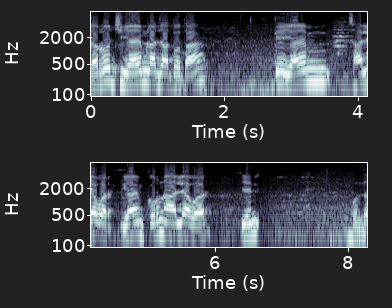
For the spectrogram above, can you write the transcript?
दररोज व्यायामला जात होता. ते व्यायाम झाल्यावर व्यायाम करून आल्यावर एन कोणता?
